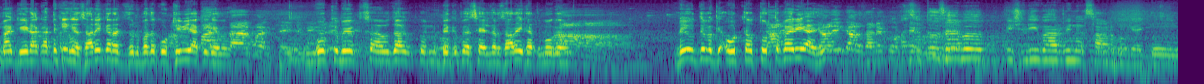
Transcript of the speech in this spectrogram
ਮੈਂ ਗੇੜਾ ਕੱਢ ਕੇ ਗਿਆ ਸਾਰੇ ਘਰਾਂ ਚ ਤੁਹਾਨੂੰ ਪਤਾ ਕੋਠੇ ਵੀ ਆ ਕੇ ਗਿਆ ਮੈਂ। ਉਹ ਕਿਵੇਂ ਸ- ਉਹਦਾ ਡਿੱਗ ਪਿਆ ਸੈਲਰ ਸਾਰਾ ਹੀ ਖਤਮ ਹੋ ਗਿਆ ਹਾਂ ਹਾਂ ਨਹੀਂ ਉਹਦੇ ਮੈਂ- ਉਹ ਤਾਂ ਤੁਰਤ ਪੈ ਰਿਹਾ ਜੀ। 40 ਘਰ ਸਾਡੇ ਕੋਠੇ ਸਿੱਧੂ ਸਾਹਿਬ ਪਿਛਲੀ ਵਾਰ ਵੀ ਨੁਕਸਾਨ ਹੋ ਗਿਆ ਜੀ।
